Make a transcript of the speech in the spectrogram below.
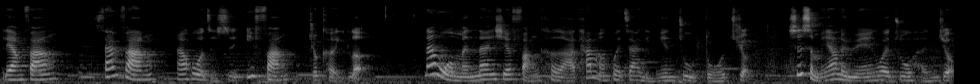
两房、三房，那或者是一房就可以了。那我们那一些房客啊，他们会在里面住多久？是什么样的原因会住很久？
